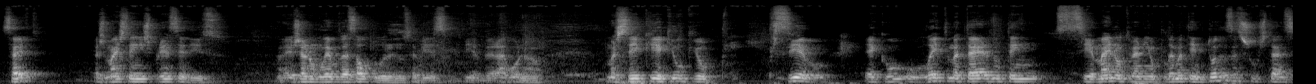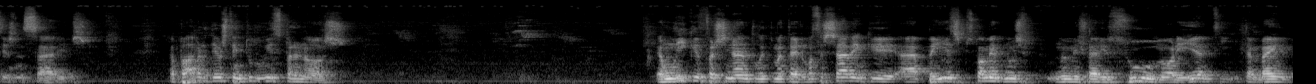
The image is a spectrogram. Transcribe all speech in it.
Certo? As mães têm experiência disso. Eu já não me lembro dessa altura, não sabia se podia beber água ou não. Mas sei que aquilo que eu percebo é que o leite materno tem, se a mãe não tiver nenhum problema, tem todas as substâncias necessárias. A palavra de Deus tem tudo isso para nós. É um líquido fascinante o leite materno. Vocês sabem que há países, principalmente no, hemisfério sul, no Oriente e também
